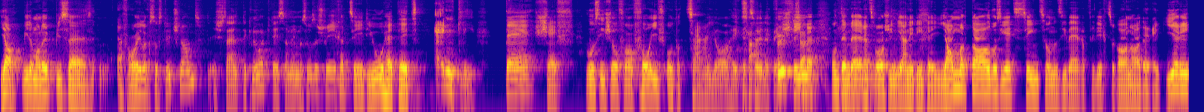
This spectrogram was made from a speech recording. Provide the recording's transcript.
Ja, wieder mal etwas äh, Erfreuliches aus Deutschland. Ist selten genug, deshalb müssen wir es rausstreichen. Die CDU hat jetzt endlich den Chef, wo sie schon vor fünf oder zehn Jahren hätten sollen bestimmen. Und dann wären sie wahrscheinlich auch nicht in dem Jammertal, wo sie jetzt sind, sondern sie wären vielleicht sogar noch an der Regierung.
